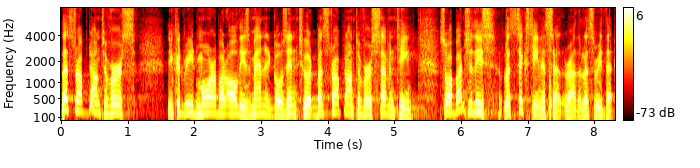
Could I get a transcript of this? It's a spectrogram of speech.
Let's drop down to verse. You could read more about all these men, it goes into it. But let's drop down to verse 17. So, a bunch of these, let's 16 it says, rather, let's read that.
